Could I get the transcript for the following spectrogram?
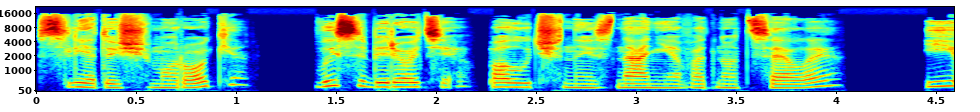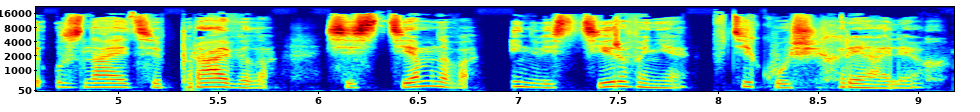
В следующем уроке вы соберете полученные знания в одно целое и узнаете правила системного инвестирования в текущих реалиях.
